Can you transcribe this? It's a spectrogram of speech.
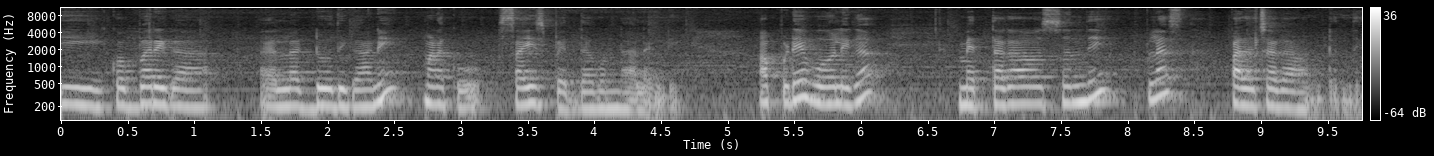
ఈ కొబ్బరిగా లడ్డూది కానీ మనకు సైజ్ పెద్దగా ఉండాలండి అప్పుడే ఓలిగా మెత్తగా వస్తుంది. ప్లస్ పలచగా ఉంటుంది.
